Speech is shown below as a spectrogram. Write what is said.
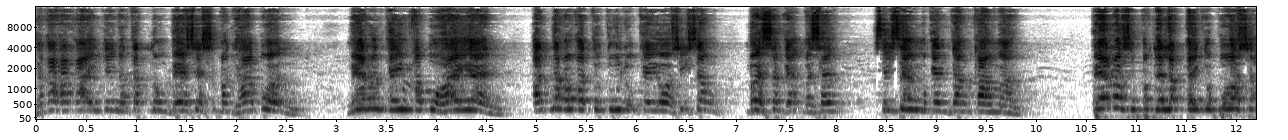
Nakakakain kayo ng tatlong beses maghapon. Meron kayong kabuhayan at nakakatutulog kayo sa isang masaga, masa, sa isang magandang kama. Pero sa paglalakbay ko po sa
